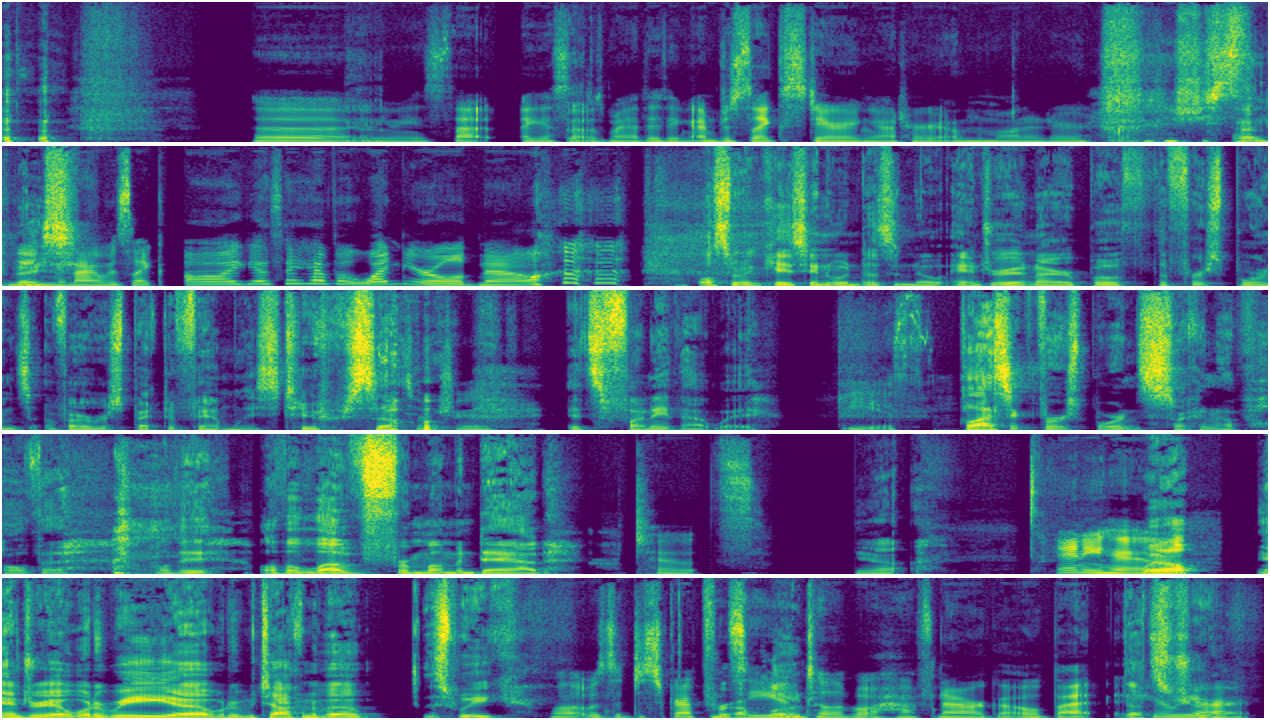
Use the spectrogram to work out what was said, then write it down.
Uh, yeah anyways, that I guess that was my other thing. I'm just like staring at her on the monitor. She's sleeping, nice and I was like, "Oh, I guess I have a one year old now." Also, in case anyone doesn't know, Andrea and I are both the firstborns of our respective families too. So so true. it's funny that way. Yes. Classic firstborns sucking up all the all the all the love from mom and dad. Totes. Yeah. Anywho, Well, Andrea, what are we uh what are we talking about this week well, it was a discrepancy until about half an hour ago, but That's here we true. are.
